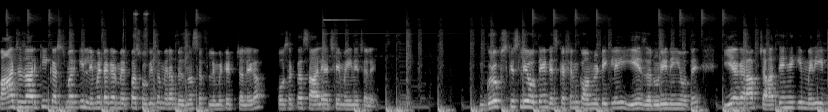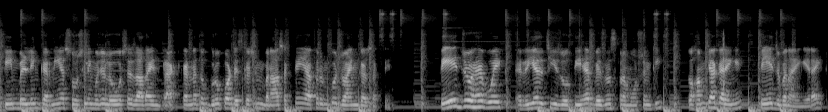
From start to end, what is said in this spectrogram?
पाँच हज़ार की कस्टमर की लिमिट अगर मेरे पास होगी तो मेरा बिज़नेस सिर्फ़ लिमिटेड चलेगा। हो सकता है साल या छह महीने चले। ग्रुप्स किस लिए होते हैं? डिस्कशन कम्युनिटी के लिए ये ज़रूरी नहीं होते। ये अगर आप चाहते हैं कि मेरी टीम बिल्डिंग करनी है सोशली मुझे लोगों से ज़्यादा इंटरेक्ट करना है तो ग्रुप और डिस्कशन बना सकते हैं या फिर उनको ज्वाइन कर सकते हैं। पेज जो है वो एक रियल चीज़ होती है बिज़नेस प्रमोशन की। तो हम क्या करेंगे? पेज बनाएँगे राइट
